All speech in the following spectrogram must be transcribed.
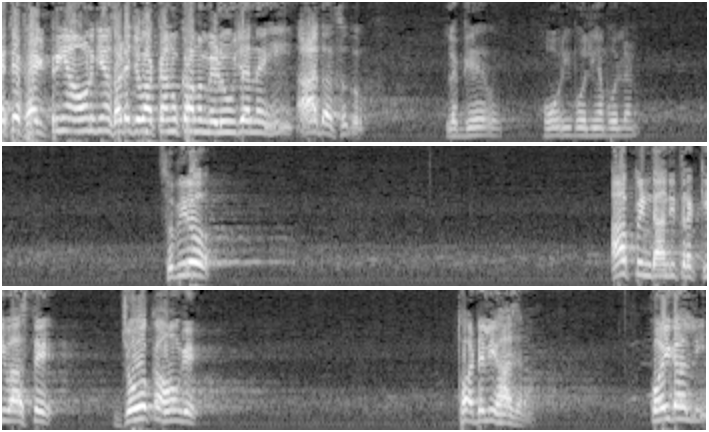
ਇੱਥੇ ਫੈਕਟਰੀਆਂ ਆਉਣਗੀਆਂ, ਸਾਡੇ ਜਵਾਕਾਂ ਨੂੰ ਕੰਮ ਮਿਲੂ ਜਾਂ ਨਹੀਂ? ਆਹ ਦੱਸ ਦੋ। ਲੱਗੇ ਹੋਰ ਹੀ ਬੋਲੀਆਂ ਬੋਲਣ। ਸੁਬੀਰੋ ਆ ਪਿੰਡਾਂ ਦੀ ਤਰੱਕੀ ਵਾਸਤੇ ਜੋ ਕਹੋਗੇ ਤੁਹਾਡੇ ਲਈ ਹਾਜ਼ਰ ਹਾਂ। ਕੋਈ ਗੱਲ ਨਹੀਂ।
